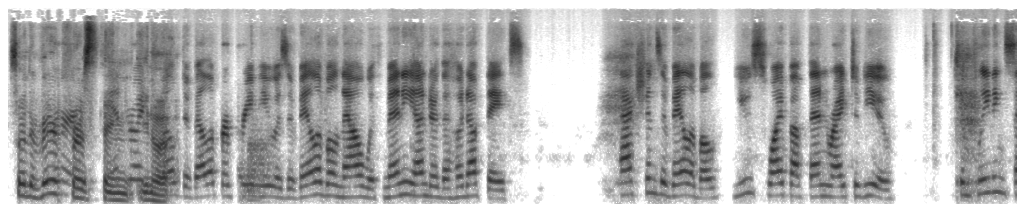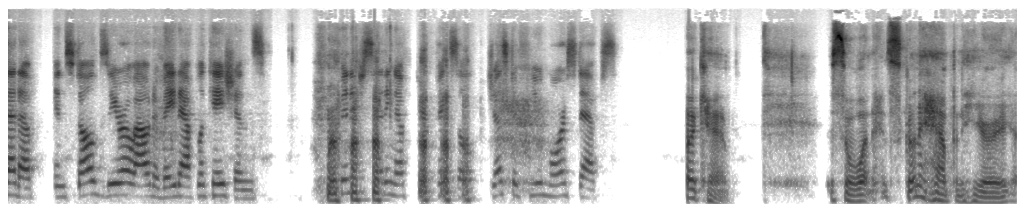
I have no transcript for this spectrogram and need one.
So the very first thing, Android you know, 12 developer uh, preview is available now with many under the hood updates. Actions available. Use swipe up then right to view. Completing setup. Installed 0 out of 8 applications. Finish setting up your Pixel. Just a few more steps. okay. So what is going to happen here?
